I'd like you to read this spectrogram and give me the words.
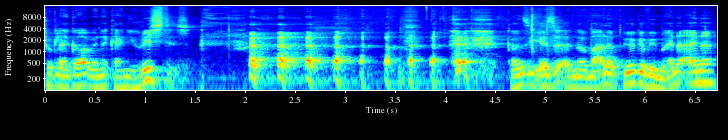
Schon gleich gar, wenn er kein Jurist ist. Kann sich also ein normaler Bürger wie meiner einer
